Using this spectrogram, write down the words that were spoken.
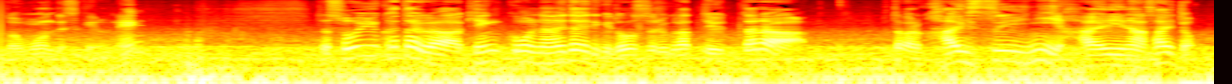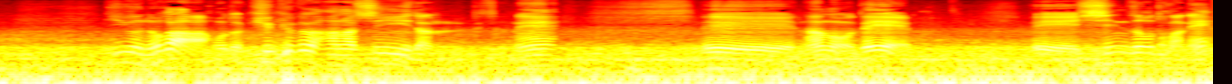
と思うんですけどね。そういう方が健康になりたい時どうするかって言ったら、だから海水に入りなさいというのが、ほんと究極の話なんですよね。えー、なので、えー、心臓とかね、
